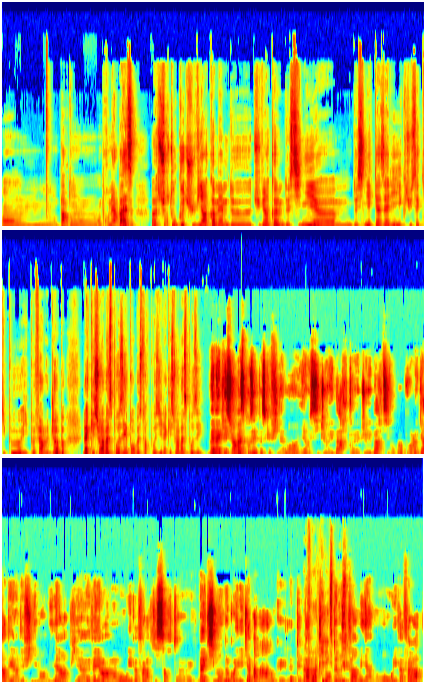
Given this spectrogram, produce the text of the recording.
en pardon en, en première base Euh, surtout que tu viens quand même de tu viens quand même de signer euh, de signer Casali que tu sais qu'il peut il peut faire le job la question elle va se poser pour Buster Posey la question elle va se poser Mais la question elle va se poser parce que finalement, il y a aussi Joey Bart. Euh, Joey Bart, ils vont pas pouvoir le garder indéfiniment en mineur. Puis euh, il va y avoir un moment où il va falloir qu'il sorte, bah, qu'il montre de quoi il est capable. Hein. Donc il l'a peut-être pas montré en explose. 2020, mais il y a un moment où il va falloir.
